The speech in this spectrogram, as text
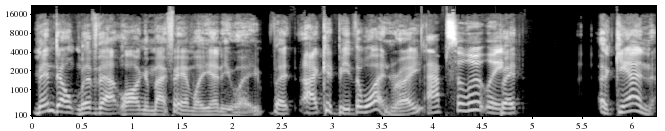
men don't live that long in my family anyway, but I could be the one, right? Absolutely. But again,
